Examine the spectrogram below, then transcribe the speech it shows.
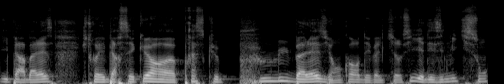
hyper balèzes. Je trouve les Berserkers euh, presque plus balèzes. Il y a encore des Valkyries aussi. Il y a des ennemis qui sont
